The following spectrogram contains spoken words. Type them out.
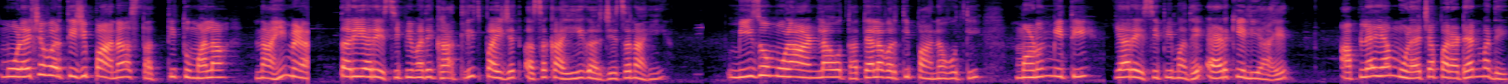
मुळ्याच्या वरती जी पानं असतात ती तुम्हाला नाही मिळा तरी या रेसिपीमध्ये घातलीच पाहिजेत असं काहीही गरजेचं नाही. मी जो मुळा आणला होता त्याला वरती पानं होती म्हणून मी ती या रेसिपीमध्ये ॲड केली आहेत. आपल्या या मुळ्याच्या पराठ्यांमध्ये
